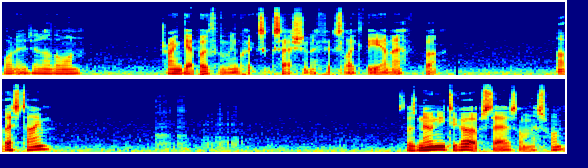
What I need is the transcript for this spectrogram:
Wanted another one. Try and get both of them in quick succession if it's like the EMF, but not this time. So there's no need to go upstairs on this one.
